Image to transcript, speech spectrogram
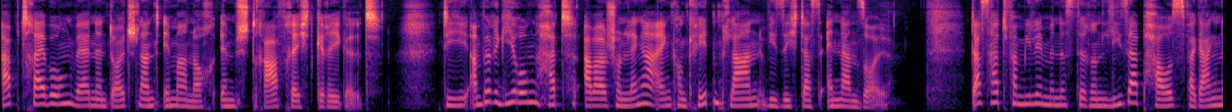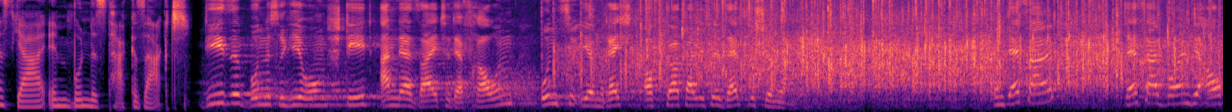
Abtreibungen werden in Deutschland immer noch im Strafrecht geregelt. Die Ampelregierung hat aber schon länger einen konkreten Plan, wie sich das ändern soll. Das hat Familienministerin Lisa Paus vergangenes Jahr im Bundestag gesagt. Diese Bundesregierung steht an der Seite der Frauen und zu ihrem Recht auf körperliche Selbstbestimmung. Und deshalb Deshalb wollen wir auch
